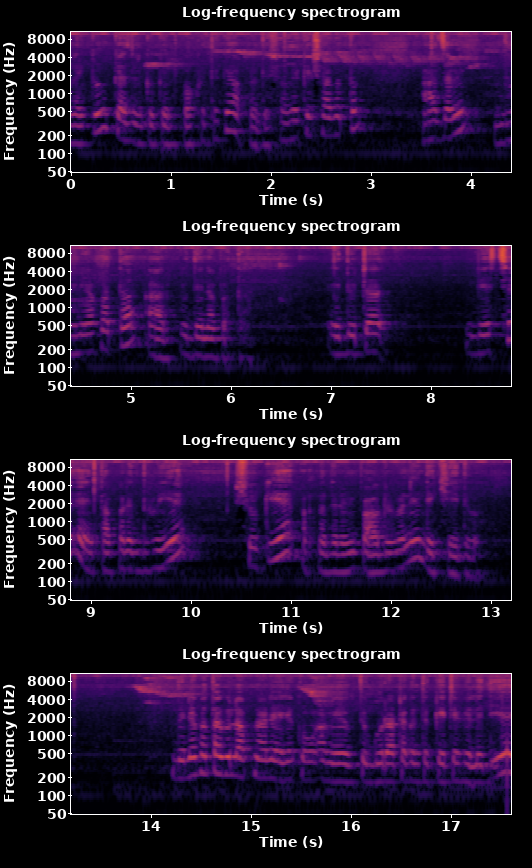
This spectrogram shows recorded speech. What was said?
আলাইকুম ক্যাজুয়াল কুকের পক্ষ থেকে আপনাদের সবাইকে স্বাগতম। আজ আমি ধনিয়া পাতা আর পুদিনা পাতা, এই দুইটা বেছে তারপরে ধুয়ে, শুকিয়ে আপনাদের আমি পাউডার বানিয়ে দেখিয়ে দেবো। ধনিয়া পাতাগুলো আপনারা এরকম, আমি একটু গুঁড়াটা কিন্তু কেটে ফেলে দিয়ে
